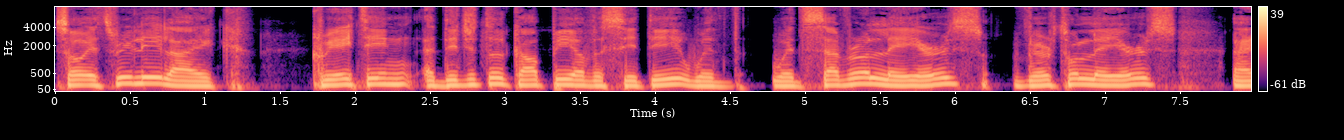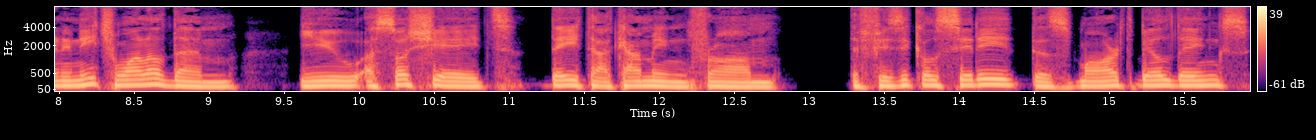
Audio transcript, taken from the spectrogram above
So it's really like creating a digital copy of a city with with several layers, virtual layers, and in each one of them you associate data coming from the physical city, the smart buildings,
